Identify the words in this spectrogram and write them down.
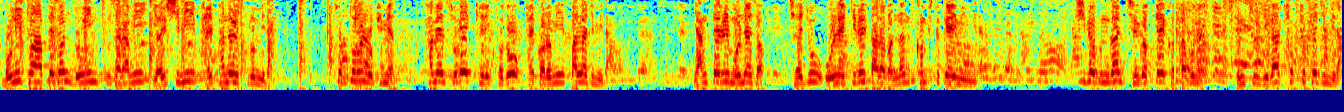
모니터 앞에선 노인 두 사람이 열심히 발판을 구릅니다. 속도를 높이면 화면 속의 캐릭터도 발걸음이 빨라집니다. 양떼를 몰면서 제주 올레길을 따라 걷는 컴퓨터 게임입니다. 10여 분간 즐겁게 걷다 보면 등줄기가 촉촉해집니다.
